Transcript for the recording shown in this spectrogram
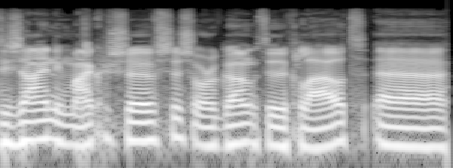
designing microservices or going to the cloud uh,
